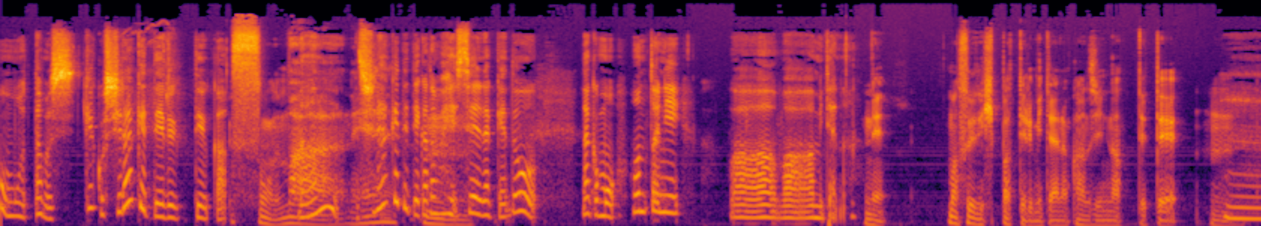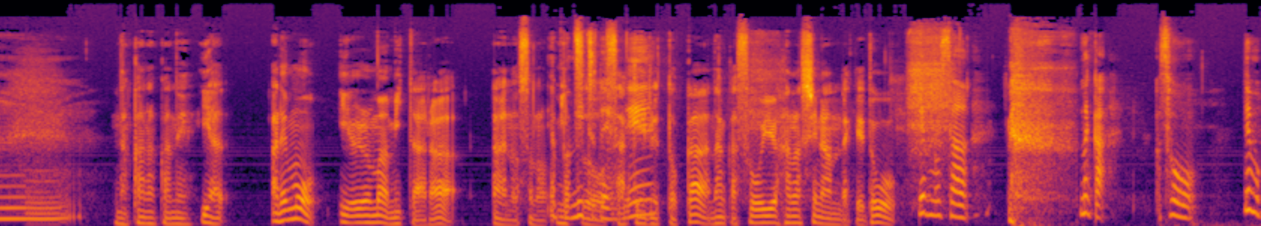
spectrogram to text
ももう多分し結構しらけてるっていうか、そうね、まあね。しらけてっていうか多分うん失礼だけど、なんかもう本当に、わーわーみたいな。ね。まあ、それで引っ張ってるみたいな感じになってて。う。うんーん。なかなかね。いや、あれも、いろいろまあ見たら、あの、その密を避けるとか、なんかそういう話なんだけど、でもさ、なんか、そう。でも、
